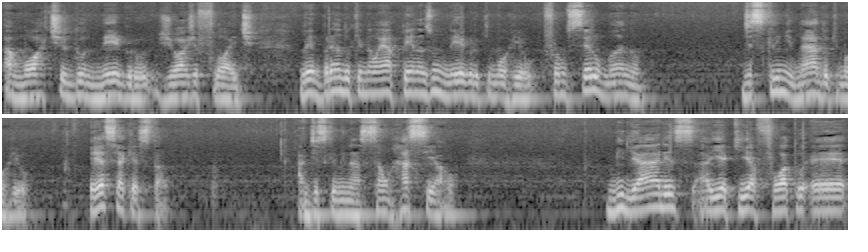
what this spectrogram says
a morte do negro George Floyd. Lembrando que não é apenas um negro que morreu, foi um ser humano discriminado que morreu. Essa é a questão. A discriminação racial. Milhares, aí aqui a foto é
